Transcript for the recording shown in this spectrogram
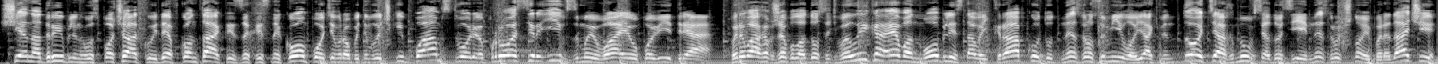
Ще на дриблінгу спочатку йде в контакт із захисником, потім робить невеличкий бамп, створює простір і взмиває у повітря. Перевага вже була досить велика. Еван Моблі ставить крапку. Тут не зрозуміло, як він дотягнувся до цієї незручної передачі.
